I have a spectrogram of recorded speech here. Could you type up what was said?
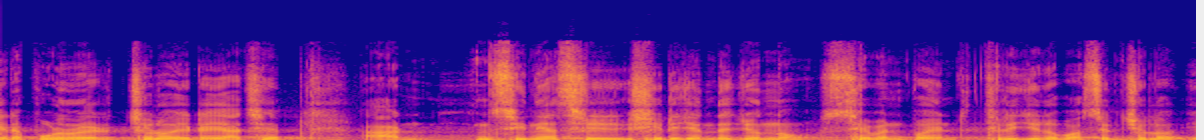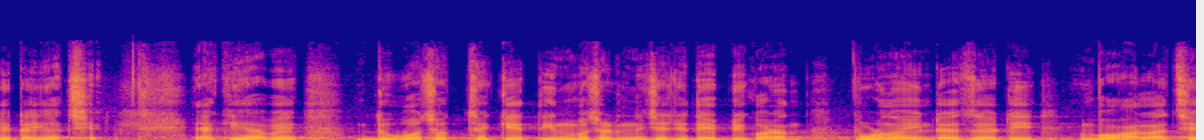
এটা পুরনো রেট ছিল, এটাই আছে। আর সিনিয়র সিটিজেনদের জন্য seven point three zero percent ছিল, এটাই আছে। একইভাবে দু বছর থেকে তিন বছরের নিচে যদি এফডি করান, পুরনো ইন্টারেস্ট রেটই বহাল আছে।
